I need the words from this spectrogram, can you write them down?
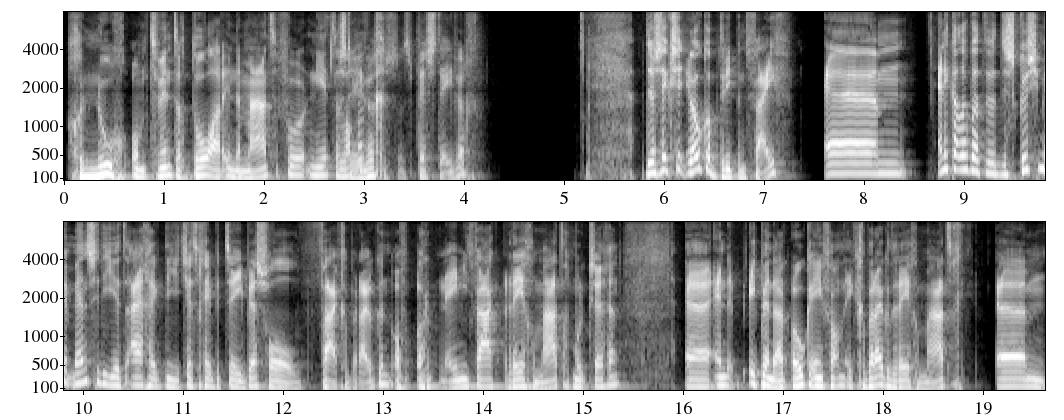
genoeg om 20 dollar in de maand voor neer te lappen. Stevig. Dus dat is best stevig. Dus ik zit nu ook op 3.5. Ehm, en ik had ook wat discussie met mensen die het eigenlijk, die ChatGPT best wel vaak gebruiken. Of nee, niet vaak, regelmatig moet ik zeggen. Eh, en ik ben daar ook een van. Ik gebruik het regelmatig. Ehm,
